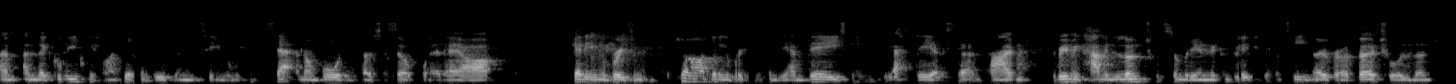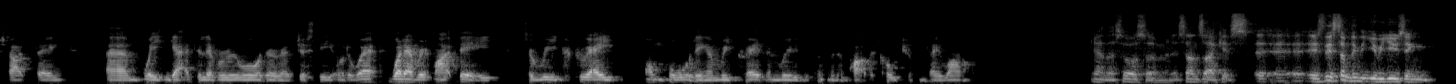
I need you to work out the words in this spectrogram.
um, and they're greeted by different people in the team, and we can set an onboarding process up where they are getting a briefing from the HR, getting a briefing from the MD, speaking to the FD at a certain time. They're even having lunch with somebody in a completely different team over a virtual lunch type thing, um, where you can get a delivery order, a just eat order, whatever it might be, to recreate onboarding and recreate them really becoming a part of the culture from day one. Yeah, that's awesome. And it sounds like it's, is this something that you were using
